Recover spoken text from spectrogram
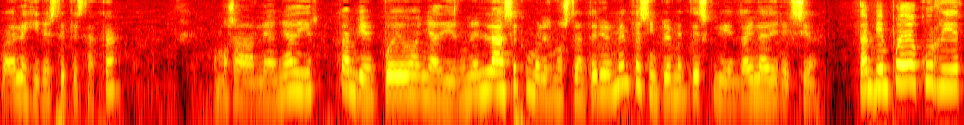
voy a elegir este que está acá. Vamos a darle a añadir. También puedo añadir un enlace como les mostré anteriormente, simplemente escribiendo ahí la dirección. También puede ocurrir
